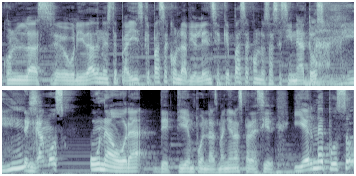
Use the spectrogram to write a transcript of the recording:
con la seguridad en este país, qué pasa con la violencia, qué pasa con los asesinatos, mames. tengamos una hora de tiempo en las mañanas para decir, y él me puso,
